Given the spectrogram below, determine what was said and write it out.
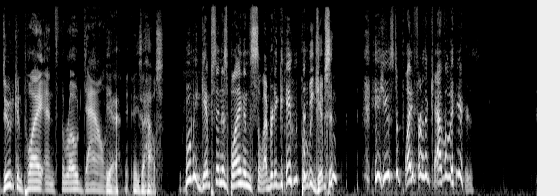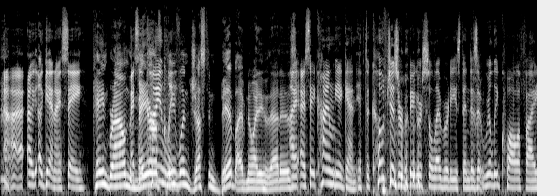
Dude can play and throw down. Yeah, he's a house. Booby Gibson is playing in the celebrity game. Booby Gibson? he used to play for the Cavaliers. I, I, again, I say, Kane Brown, the mayor kindly. of Cleveland, Justin Bibb. I have no idea who that is. I, I say kindly again. If the coaches are bigger celebrities, then does it really qualify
